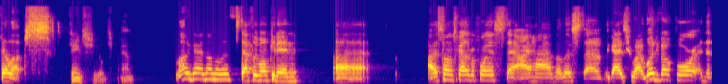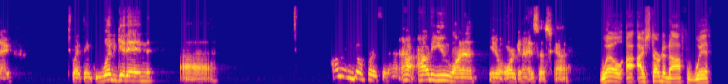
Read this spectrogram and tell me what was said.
Phillips. James Shields, man. A lot of guys on the list definitely won't get in. Uh, I was telling Skyler before this that I have a list of the guys who I would vote for, and then I, who I think would get in. Uh, I'll let you go first. How, how do you want to, you know, organize this guy? Well, I, I started off with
